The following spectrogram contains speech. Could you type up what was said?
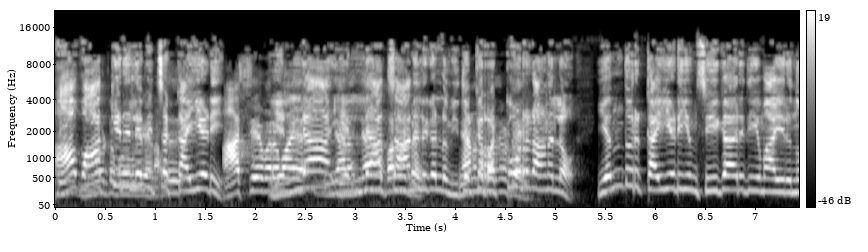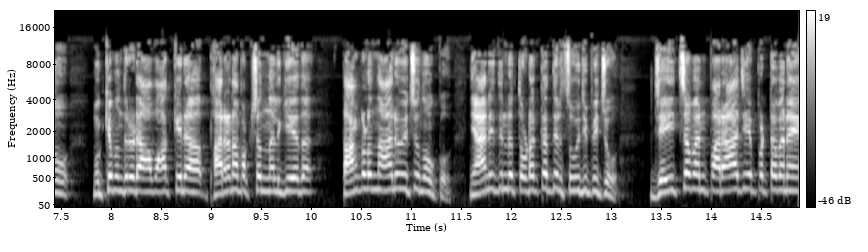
ആ വാക്കിന് ലഭിച്ച കയ്യടി ആശയപരമായ എല്ലാ എല്ലാ ചാനലുകളിലും ഇതൊക്കെ. റെക്കോർഡഡ് ആണല്ലോ. എന്തൊരു കയ്യടിയും സ്വീകാര്യതയുമായിരുന്നു മുഖ്യമന്ത്രിയുടെ ആ വാക്കിന് ഭരണപക്ഷം നൽകിയത്? താങ്കളൊന്ന് ആലോചിച്ചു നോക്കൂ. ഞാനിതിന്റെ തുടക്കത്തിൽ സൂചിപ്പിച്ചു. ജയിച്ചവൻ പരാജയപ്പെട്ടവനെ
